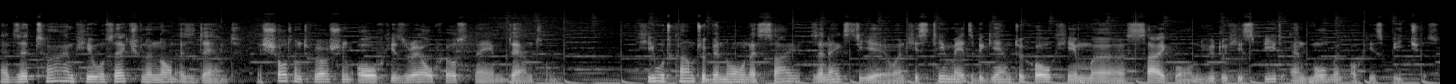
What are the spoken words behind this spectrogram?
At that time he was actually known as Dent, a shortened version of his real first name, Denton. He would come to be known as Cy the next year when his teammates began to call him uh, Cyclone due to his speed and movement of his pitches.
